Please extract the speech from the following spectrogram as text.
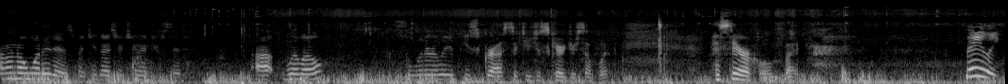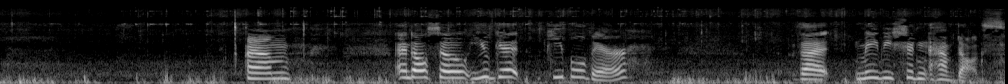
I don't know what it is, but you guys are too interested. Uh, Willow, it's literally a piece of grass that you just scared yourself with. Hysterical, but Bailey. Um, and also you get people there that maybe shouldn't have dogs.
